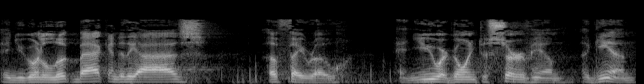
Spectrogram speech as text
and you're going to look back into the eyes of Pharaoh and you are going to serve him again,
